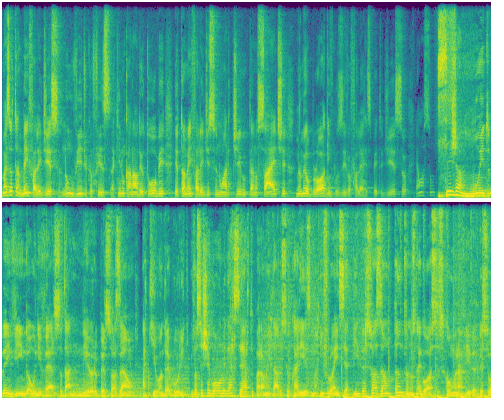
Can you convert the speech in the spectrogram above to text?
Mas eu também falei disso num vídeo que eu fiz aqui no canal do YouTube, eu também falei disso num artigo que está no site, no meu blog, inclusive, eu falei a respeito disso. É um assunto. Seja muito bem-vindo ao universo da neuropersuasão. Aqui é o André Burick e você chegou ao lugar certo para aumentar o seu carisma, influência e persuasão tanto nos negócios como na vida pessoal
